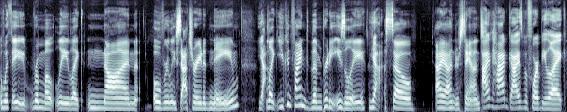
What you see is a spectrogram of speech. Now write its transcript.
with a remotely like non overly saturated name, Yeah. like you can find them pretty easily. Yeah. So I understand. I've had guys before be like,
